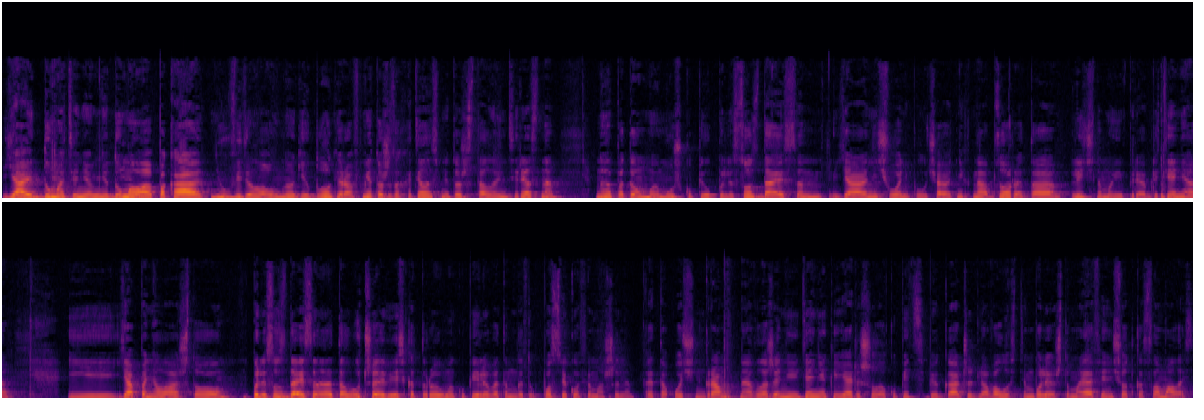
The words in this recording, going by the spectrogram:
я и думать о нем не думала, пока не увидела у многих блогеров. Мне тоже захотелось, мне тоже стало интересно. Ну и потом мой муж купил пылесос Dyson. Я ничего не получаю от них на обзор, это лично мои приобретения. И я поняла, что пылесос Dyson это лучшая вещь, которую мы купили в этом году после кофемашины. Это очень грамотное вложение денег, и я решила купить себе гаджет для волос, тем более, что моя фен-щетка сломалась.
